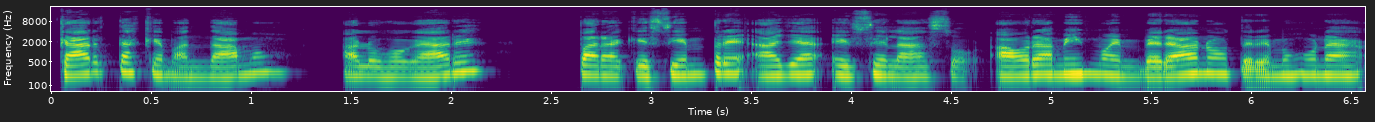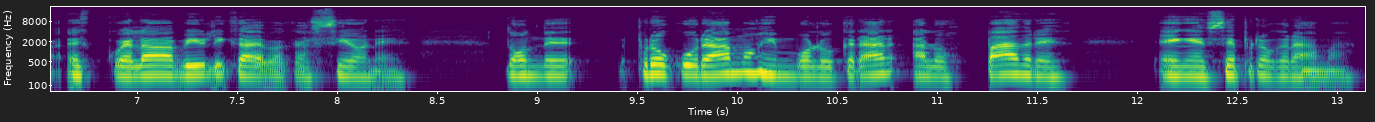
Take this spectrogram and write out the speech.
cartas que mandamos a los hogares para que siempre haya ese lazo. Ahora mismo en verano tenemos una escuela bíblica de vacaciones donde procuramos involucrar a los padres en ese programa.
